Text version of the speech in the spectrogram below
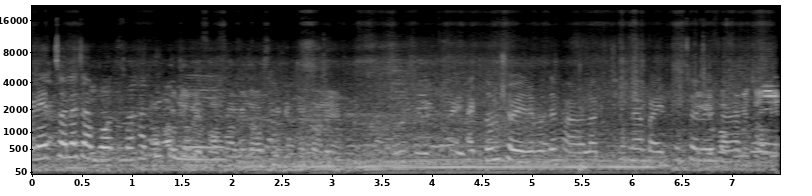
পরে চলে যাব তোমার হাতে একদম শরীরের মধ্যে ভালো লাগছে না বাড়িতে চলে যাব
